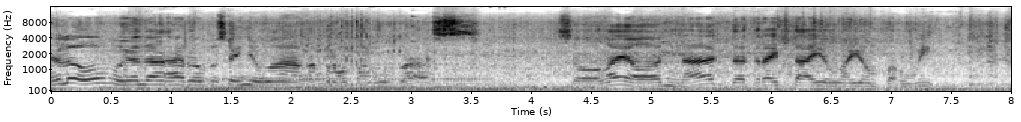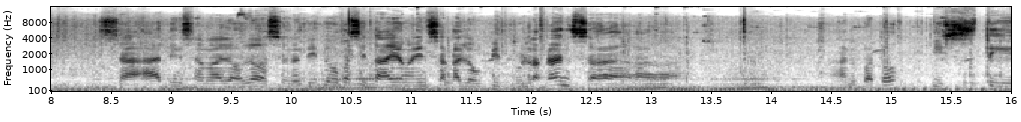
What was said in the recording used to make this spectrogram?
hello. Magandang araw po sa inyo mga kapropang ubas. So, ngayon, nagda-drive tayo ngayon pa uwi sa ating sa Malolo. So, nandito kasi tayo ngayon sa Kalumpit, Bulacan sa ano ba to? Iste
